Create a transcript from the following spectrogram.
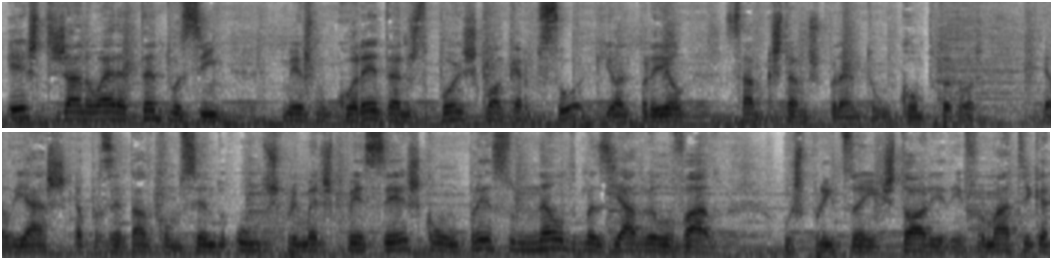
este já não era tanto assim. Mesmo 40 anos depois, qualquer pessoa que olhe para ele sabe que estamos perante um computador. Aliás, apresentado como sendo um dos primeiros PCs com um preço não demasiado elevado. Os peritos em História de Informática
